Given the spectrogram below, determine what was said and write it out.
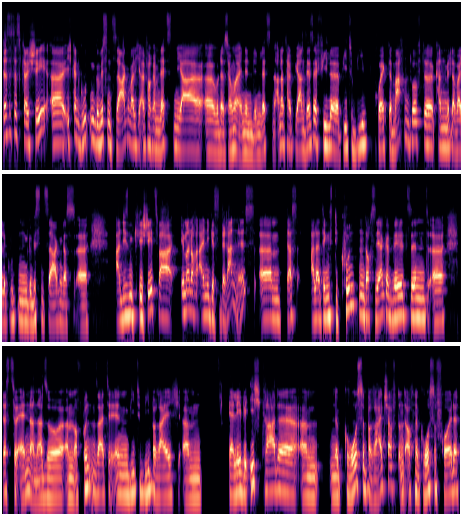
das ist das Klischee. Äh, ich kann guten Gewissens sagen, weil ich einfach im letzten Jahr äh, oder sagen wir mal in den, den letzten anderthalb Jahren sehr, sehr viele B2B-Projekte machen durfte, kann mittlerweile guten Gewissens sagen, dass äh, an diesem Klischee zwar immer noch einiges dran ist, ähm, dass allerdings die Kunden doch sehr gewillt sind, das zu ändern. Also ähm, auf Kundenseite im B2B-Bereich ähm, erlebe ich gerade eine große Bereitschaft und auch eine große Freude,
